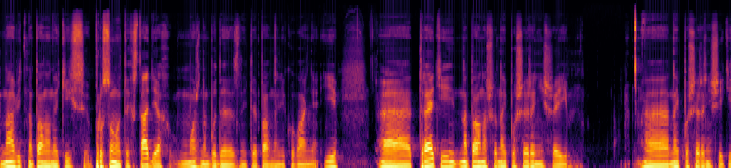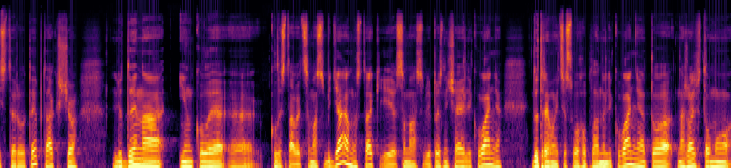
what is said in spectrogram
навіть, напевно, на якихось просунутих стадіях можна буде знайти певне лікування. І е, третій, напевно, що найпоширеніший е, найпоширеніший якийсь стереотип, так, що людина інколи, коли ставить сама собі діагноз, так, і сама собі призначає лікування, дотримується свого плану лікування, то, на жаль, в тому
